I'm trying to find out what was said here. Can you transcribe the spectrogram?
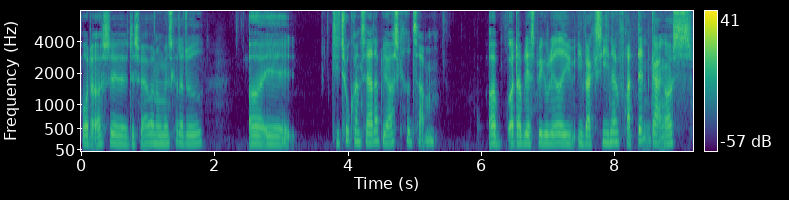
hvor der også øh, desværre var nogle mennesker, der døde. Og øh, de to koncerter bliver også kædet sammen. Og, og der bliver spekuleret i, i vacciner fra den gang også.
